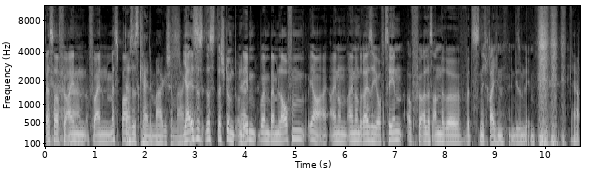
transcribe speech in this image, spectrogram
besser ja, für einen, für einen messbar. Das ist keine magische Marke. Ja, ist es, das, das stimmt. Und ja. eben beim, beim Laufen, ja, 31 auf 10, aber für alles andere wird es nicht reichen in diesem Leben. Ja,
